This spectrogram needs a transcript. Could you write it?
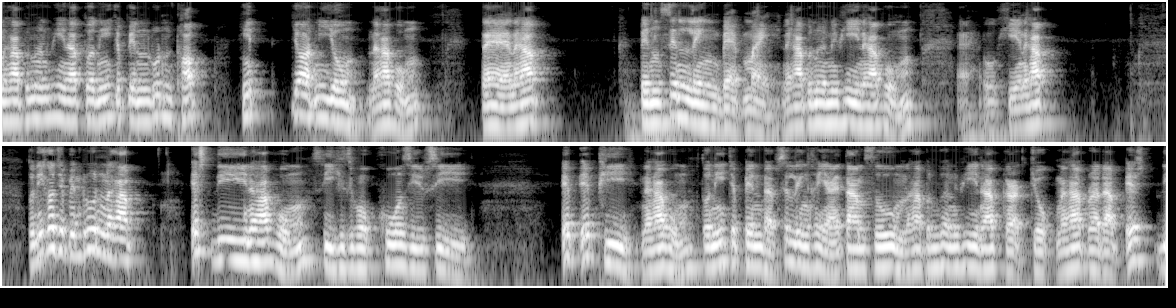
นะครับเพื่อนๆพี่นะครับตัวนี้จะเป็นรุ่นท็อปฮิตยอดนิยมนะครับผมแต่นะครับ เป็นเส้นเล็งแบบใหม่นะครับเพื่อนๆพี่ๆนะครับผมโอเคนะครับ ตัวนี้ก็จะเป็นรุ่นนะครับ HD นะครับผม416คูณ44 FFP นะครับผม ตัวนี้จะเป็นแบบเส้นเล็งขยายตามซูมนะครับเพื่อนๆพี่ๆนะครับ กระจกนะครับ ระดับ HD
